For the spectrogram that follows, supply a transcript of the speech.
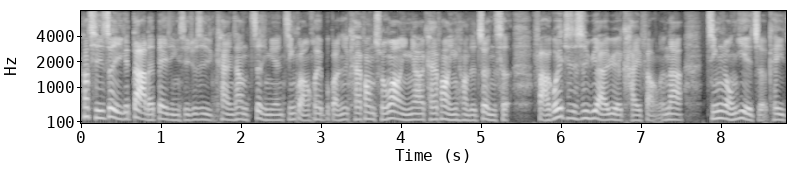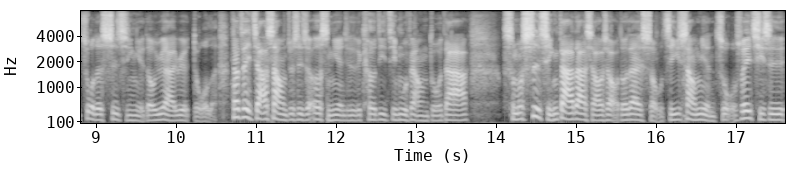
那其实这一个大的背景其实就是看像这几年金管会不管是开放存网。银啊，开放银行的政策法规其实是越来越开放了，那金融业者可以做的事情也都越来越多了。那再加上就是这二十年，其实科技进步非常多，大家。什么事情大大小小都在手机上面做，所以其实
